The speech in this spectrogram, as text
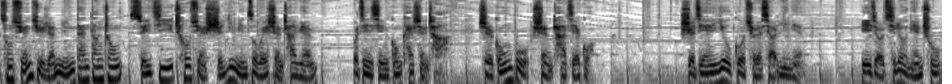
从选举人名单当中随机抽选十一名作为审查员，不进行公开审查，只公布审查结果。时间又过去了小一年，一九七六年初，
